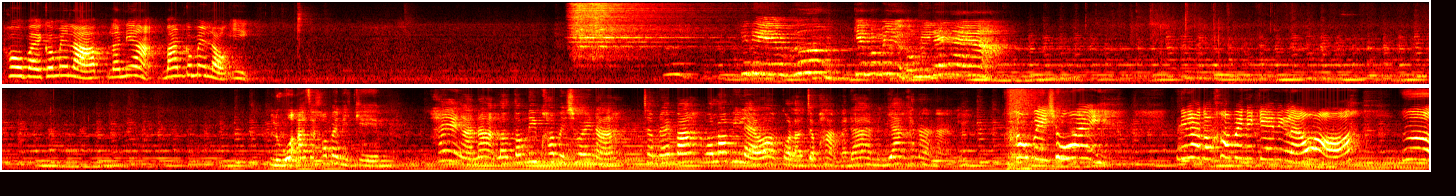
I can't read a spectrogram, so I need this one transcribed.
โทรไปก็ไม่รับ แล้วเนี่ย บ้านก็ไม่ล็อกอีก พี่ดีมพึ่งกินมันมาอยู่ตรงนี้ได้ไงอะ รือว่าอาจจะเข้าไปในเกม ถ้าอย่างนั้นอะเราต้องรีบเข้าไปช่วยนะจำได้ปะว่ารอบที่แล้วอะกว่าเราจะผ่านมาได้มันยากขนาดไหน เข้าไปช่วย นี่เราต้องเข้าไปในเกมอีกแล้วเหรอเออ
